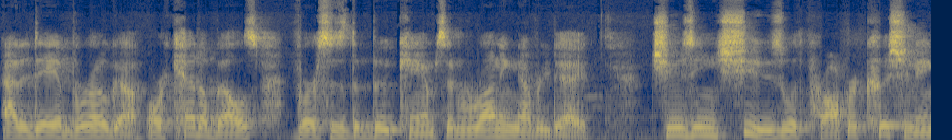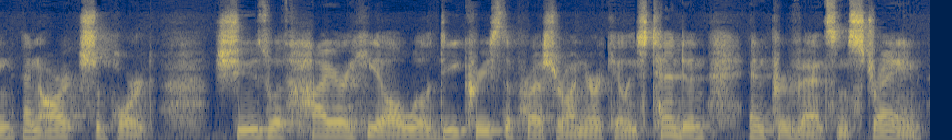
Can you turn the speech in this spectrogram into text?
Add a day of broga or kettlebells versus the boot camps and running every day. Choosing shoes with proper cushioning and arch support. Shoes with higher heel will decrease the pressure on your Achilles tendon and prevent some strain.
